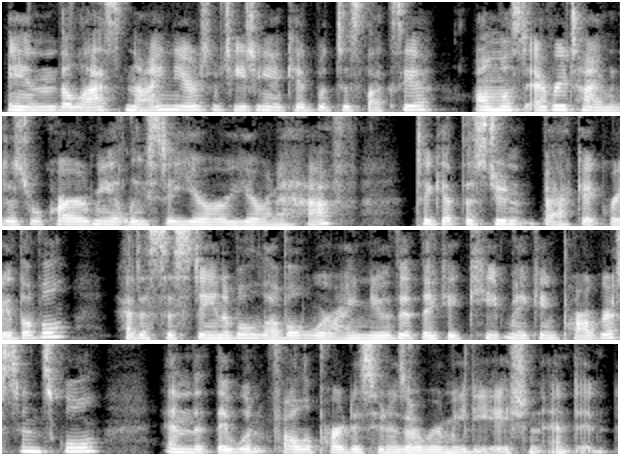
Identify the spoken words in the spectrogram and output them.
In the last nine years of teaching a kid with dyslexia, Almost every time it has required me at least a year or a year and a half to get the student back at grade level at a sustainable level where I knew that they could keep making progress in school and that they wouldn't fall apart as soon as our remediation ended.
